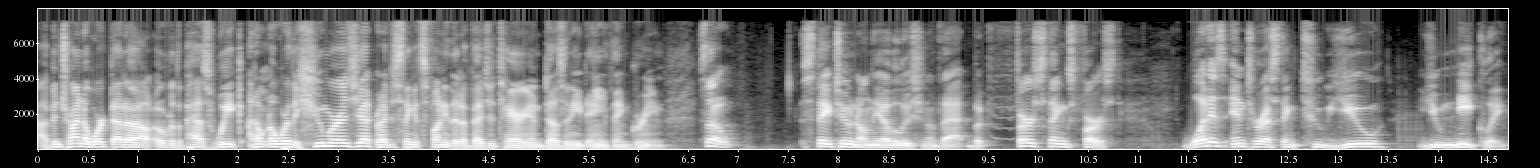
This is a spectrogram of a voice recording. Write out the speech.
I've been trying to work that out over the past week. I don't know where the humor is yet, but I just think it's funny that a vegetarian doesn't eat anything green. So stay tuned on the evolution of that. But first things first, what is interesting to you uniquely.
